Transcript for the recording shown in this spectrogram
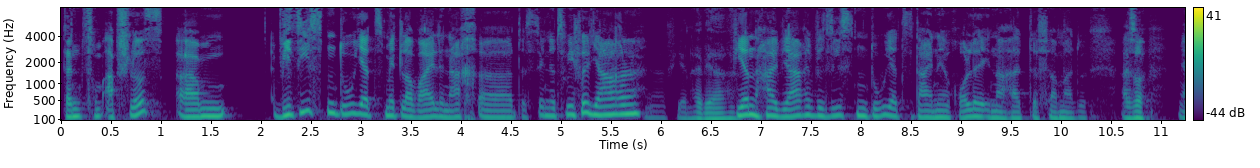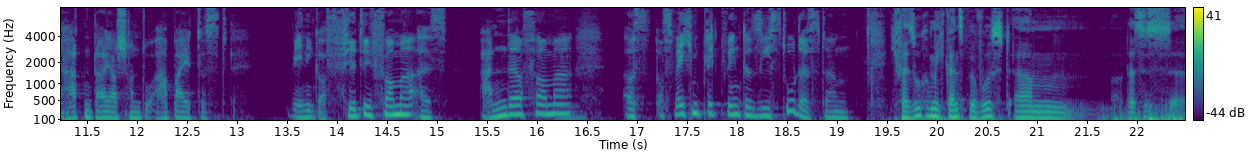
Dann zum Abschluss. Ähm, wie siehst du jetzt mittlerweile nach, äh, das sind jetzt wie viele Jahre? Ja, viereinhalb Jahre. Viereinhalb Jahre, wie siehst du jetzt deine Rolle innerhalb der Firma? Du, also wir hatten da ja schon, du arbeitest weniger für die Firma als an der Firma. Mhm. Aus, aus welchem Blickwinkel siehst du das dann? Ich versuche mich ganz bewusst, ähm, das ist äh,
